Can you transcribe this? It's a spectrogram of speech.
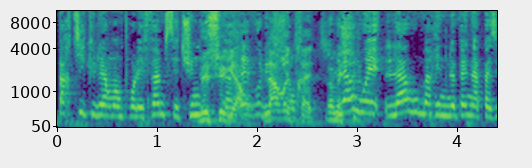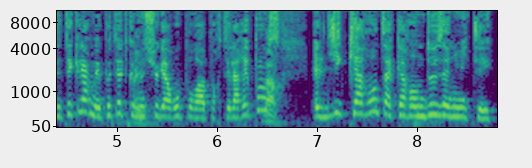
particulièrement pour les femmes, c'est une Monsieur révolution. la retraite. Non, là, où est- là où Marine Le Pen n'a pas été claire, mais peut-être que Oui. M. Garot pourra apporter la réponse. Là. Elle dit 40 à 42 annuités.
